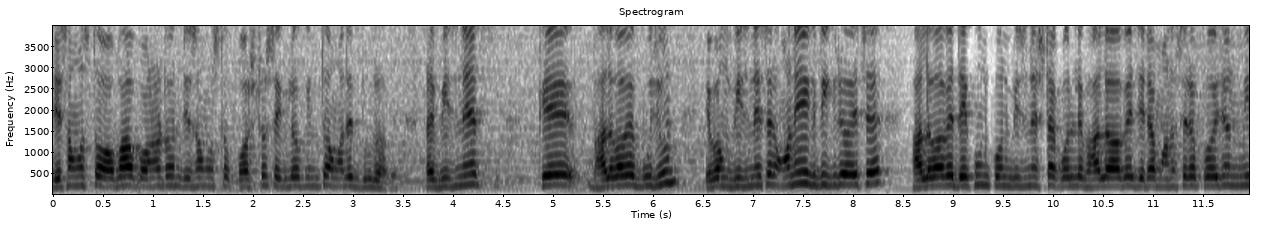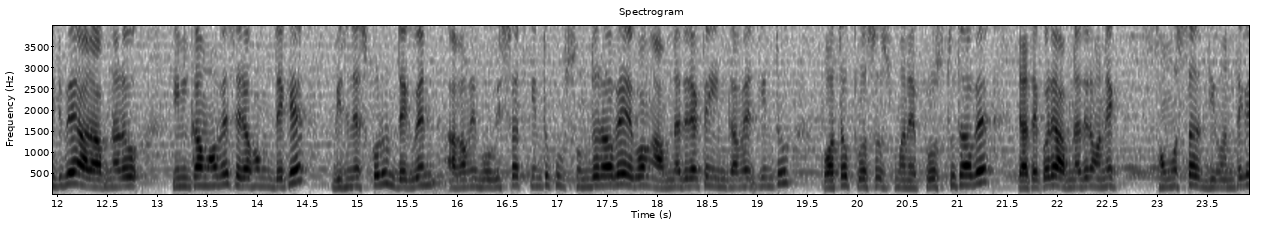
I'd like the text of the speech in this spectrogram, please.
যে সমস্ত অভাব, অনটন, যে সমস্ত কষ্ট সেগুলো কিন্তু আমাদের দূর হবে। তাই বিজনেসকে ভালোভাবে বুঝুন এবং বিজনেসের অনেক দিক রয়েছে। ভালোভাবে দেখুন কোন বিজনেসটা করলে ভালো হবে, যেটা মানুষেরও প্রয়োজন মিটবে আর আপনারও ইনকাম হবে, সেরকম দেখে বিজনেস করুন। দেখবেন আগামী ভবিষ্যৎ কিন্তু খুব সুন্দর হবে এবং আপনাদের একটা ইনকামের কিন্তু পথ মানে প্রস্তুত হবে, যাতে করে আপনাদের অনেক সমস্যা জীবন থেকে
